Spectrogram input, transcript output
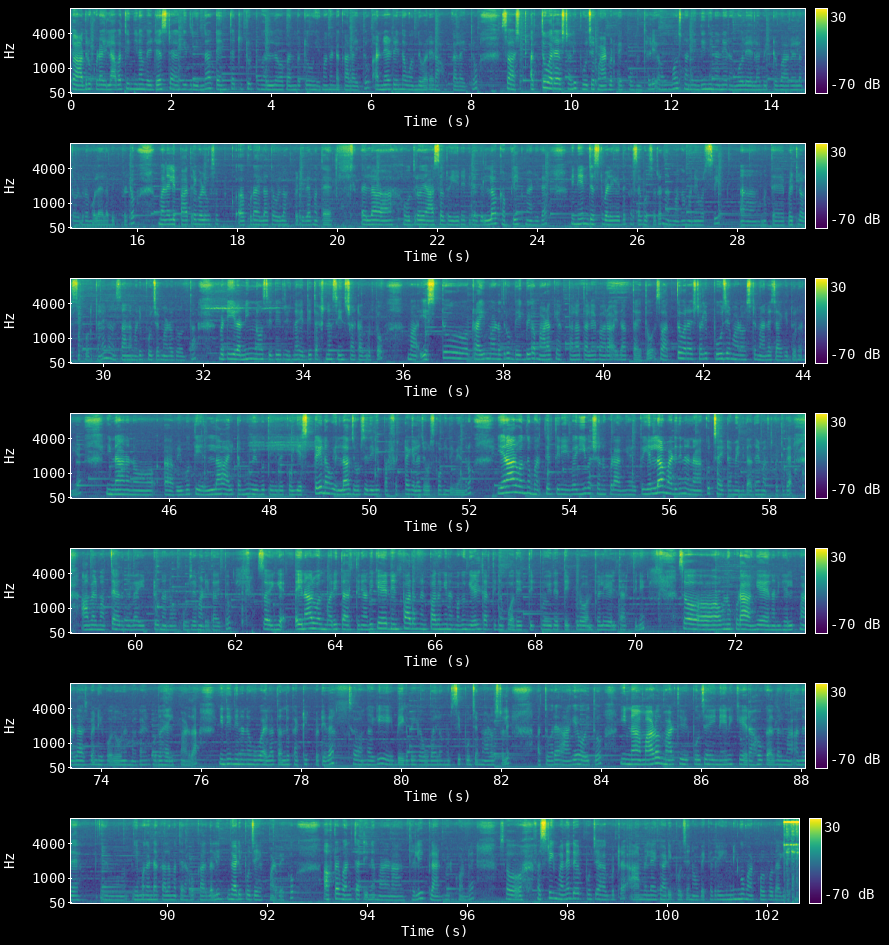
ಸೊ ಆದರೂ ಕೂಡ ಇಲ್ಲ. ಅವತ್ತಿನ ದಿನ ವೆಡ್ನೆಸ್ಡೇ ಆಗಿದ್ದರಿಂದ ಟೆನ್ ತರ್ಟಿ ಟು ಟ್ವೆಲ್ ಬಂದ್ಬಿಟ್ಟು ಹಿಮಗಂಡ ಕಾಲ ಇತ್ತು. ಹನ್ನೆರಡರಿಂದ ಒಂದೂವರೆ ರಾಹು ಕಾಲ ಇತ್ತು. ಸೊ ಅಷ್ಟು ಹತ್ತುವರೆ ಅಷ್ಟರಲ್ಲಿ ಪೂಜೆ ಮಾಡಿಬಿಡ್ಬೇಕು ಅಂಥೇಳಿ ಆಲ್ಮೋಸ್ಟ್ ನಾನು ಹಿಂದಿನ ದಿನವೇ ರಂಗೋಲಿ ಎಲ್ಲ ಬಿಟ್ಟು ಬಾಗಿಲೆಲ್ಲ ತೊಳೆದು ರಂಗೋಲಿ ಎಲ್ಲ ಬಿಟ್ಬಿಟ್ಟು ಮನೇಲಿ ಪಾತ್ರೆಗಳು ಸ್ವಲ್ಪ ಕೂಡ ಎಲ್ಲ ತೊಳೆದು ಹಾಕ್ಬಿಟ್ಟಿದೆ ಮತ್ತು ಎಲ್ಲ ಹೋದ್ರೆ ಯಾಸೋದು, ಏನೇನಿದೆ ಅದೆಲ್ಲ ಕಂಪ್ಲೀಟ್ ಮಾಡಿದೆ. ಇನ್ನೇನು ಜಸ್ಟ್ ಬೆಳಗ್ಗೆ ಎದ್ದು ಕಸ ಗುಡಿಸಿದ್ರೆ ನನ್ನ ಮಗ ಮನೆ ಒರೆಸಿ ಮತ್ತು ಬೆಟ್ಲು ಒರೆಸಿ ಕೊಡ್ತಾನೆ ನಾನು ಸ್ನಾನ ಮಾಡಿ ಪೂಜೆ ಮಾಡೋದು ಅಂತ. ಬಟ್ ಈ ರನ್ನಿಂಗ್ ನೋಸ್ ಇದ್ದಿದ್ದರಿಂದ ಎದ್ದಿದ ತಕ್ಷಣ ಸೀನ್ ಸ್ಟಾರ್ಟ್ ಆಗಿಬಿಡ್ತು. ಮಾ, ಎಷ್ಟು ಟ್ರೈ ಮಾಡಿದ್ರೂ ಬೇಗ ಬೇಗ ಮಾಡೋಕ್ಕೆ ಆಗ್ತಲ್ಲ, ತಲೆ ಭಾರ ಇದಾಗ್ತಾಯಿತ್ತು ಸೊ ಹತ್ತುವರೆ ಅಷ್ಟರಲ್ಲಿ ಪೂಜೆ ಮಾಡೋ ಅಷ್ಟೇ ಮ್ಯಾನೇಜ್ ಆಗಿದ್ದು ನನಗೆ. ಇನ್ನು ನಾನು ವಿಭೂತಿ ಎಲ್ಲ ಐಟಮು ವಿಭೂತಿ ಇರಬೇಕು. ಎಷ್ಟೇ ನಾವು ಎಲ್ಲ ಜೋಡಿಸಿದ್ದೀವಿ ಪರ್ಫೆಕ್ಟಾಗಿ ಎಲ್ಲ ಜೋಡಿಸ್ಕೊಂಡಿದ್ದೀವಿ ಅಂದರು ಏನಾದ್ರು ಒಂದು ಮರ್ತಿರ್ತೀನಿ. ಇವ, ಈ ವರ್ಷವೂ ಕೂಡ ಹಂಗೆ ಆಯಿತು. ಎಲ್ಲ ಮಾಡಿದ್ದೀನಿ ನನ್ನ ಕುಚ್ಚ ಐಟಮ್ ಏನಿದೆ, ಅದೇ ಮರ್ತುಬಿಟ್ಟಿದೆ ಆಮೇಲೆ ಮತ್ತೆ ಅದನ್ನೆಲ್ಲ ಇಟ್ಟು ನಾನು ಪೂಜೆ ಮಾಡಿದ್ದಾಯಿತು. ಸೊ ಹಿಂಗೆ ಏನಾದ್ರು ಒಂದು ಮರಿತಾ ಇರ್ತೀನಿ. ಅದಕ್ಕೆ ನೆನಪಾದಂಗೆ ನೆನಪಾದಂಗೆ ನನ್ನ ಮಗಂಗೆ ಹೇಳ್ತಾ ಇರ್ತೀನಿ, ಅಪ್ಪು, ಅದೇ ಎತ್ತಿಟ್ಬಿಡು ಇದೇ ಎತ್ತಿಟ್ಬಿಡು ಅಂತೇಳಿ ಹೇಳ್ತಾ ಇರ್ತೀನಿ. ಸೊ ಅವನು ಕೂಡ ಹಂಗೆ ನನಗೆ ಹೆಲ್ಪ್ ಮಾಡ್ದ ಹಸ್ಬೆಂಡ್ ಇರ್ಬೋದು ನನ್ನ ಮಗ ಇರ್ಬೋದು ಹೆಲ್ಪ್ ಮಾಡ್ದ. ಹಿಂದಿನ ದಿನವೇ ಹೂವು ಎಲ್ಲ ತಂದು ಕಟ್ಟಿಟ್ಬಿಟ್ಟಿದೆ. ಸೊ ಹಂಗಾಗಿ ಬೇಗ ಬೇಗ ಹೂವು ಎಲ್ಲ ಮುಡಿಸಿ ಪೂಜೆ ಮಾಡೋಷ್ಟರಲ್ಲಿ ಹತ್ತುವರೆ ಹಾಗೇ ಹೋಯಿತು. ಇನ್ನು ಮಾಡೋದು ಮಾಡ್ತೀವಿ. ಪೂಜೆ ಇನ್ನೇನಕ್ಕೆ ರಾಹು ಕಾಲದಲ್ಲಿ ಮಾ, ಅಂದರೆ ಯಮಗಂಡ ಕಾಲ ಮತ್ತು ರಾಹು ಕಾಲದಲ್ಲಿ ಗಾಡಿ ಪೂಜೆ ಯಾಕೆ ಮಾಡಬೇಕು. ಆಫ್ಟರ್ ಒನ್ ತರ್ಟಿನೇ ಮಾಡೋಣ ಅಂಥೇಳಿ ಪ್ಲ್ಯಾನ್ ಮಾಡಿಕೊಂಡೆ. ಸೊ ಫಸ್ಟಿಗೆ ಮನೆ ದೇವ್ರ ಪೂಜೆ ಆಗಿಬಿಟ್ರೆ ಆಮೇಲೆ ಗಾಡಿ ಪೂಜೆ ನಾವು ಬೇಕಾದರೆ ಈವ್ನಿಂಗು ಮಾಡ್ಕೊಳ್ಬೋದಾಗಿತ್ತು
